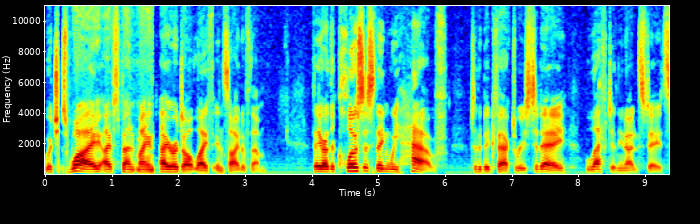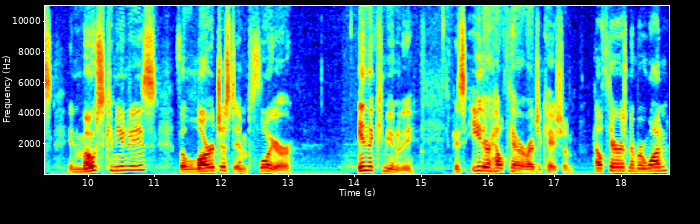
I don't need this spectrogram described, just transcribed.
which is why I've spent my entire adult life inside of them. They are the closest thing we have to the big factories today left in the United States. In most communities, the largest employer in the community is either healthcare or education. Healthcare is number one,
